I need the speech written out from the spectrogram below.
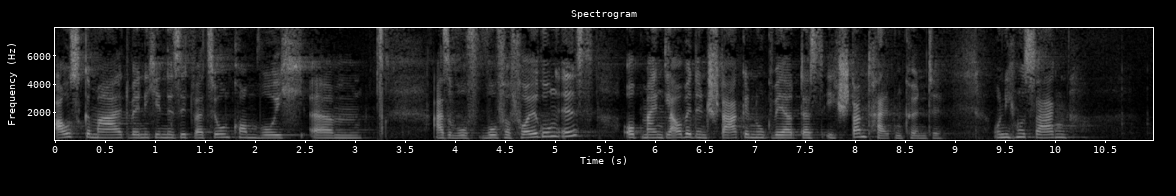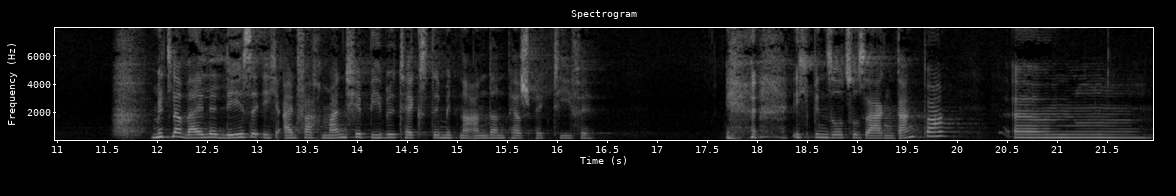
ausgemalt, wenn ich in eine Situation komme, wo ich, ähm, also wo, wo Verfolgung ist, ob mein Glaube denn stark genug wäre, dass ich standhalten könnte. Und ich muss sagen, mittlerweile lese ich einfach manche Bibeltexte mit einer anderen Perspektive. Ich bin sozusagen dankbar, ähm,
